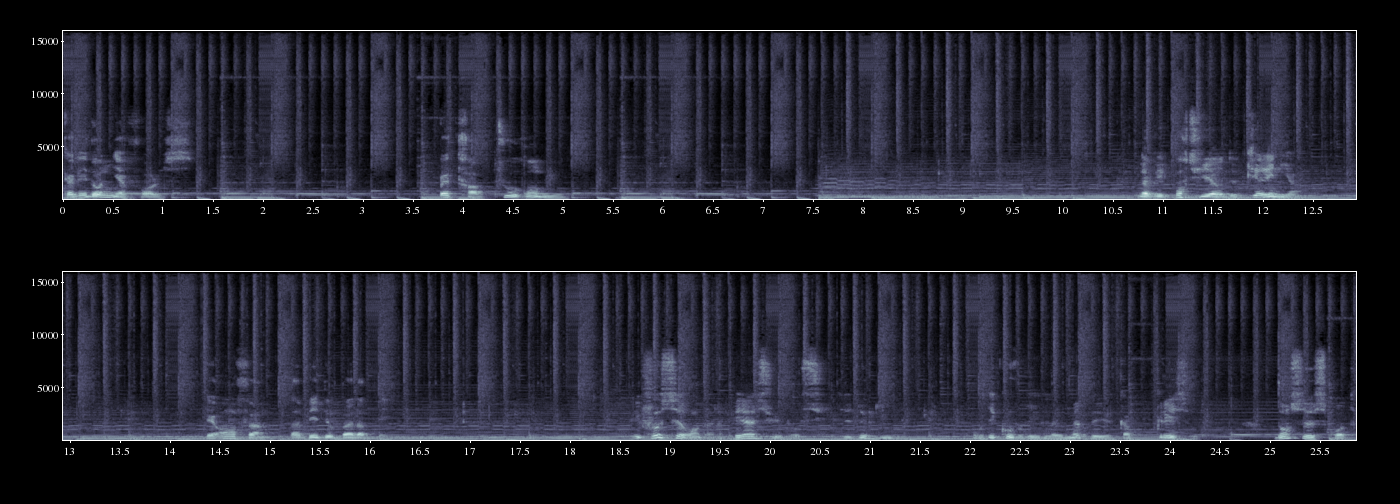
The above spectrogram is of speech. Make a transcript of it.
Caledonia Falls. Petra to Romeo. La ville portuaire de Kyrenia. Et enfin, la baie de Balapé. Il faut se rendre à la péninsule au sud de l'île découvrir le merveilleux cap Gresut. Dans ce spot,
